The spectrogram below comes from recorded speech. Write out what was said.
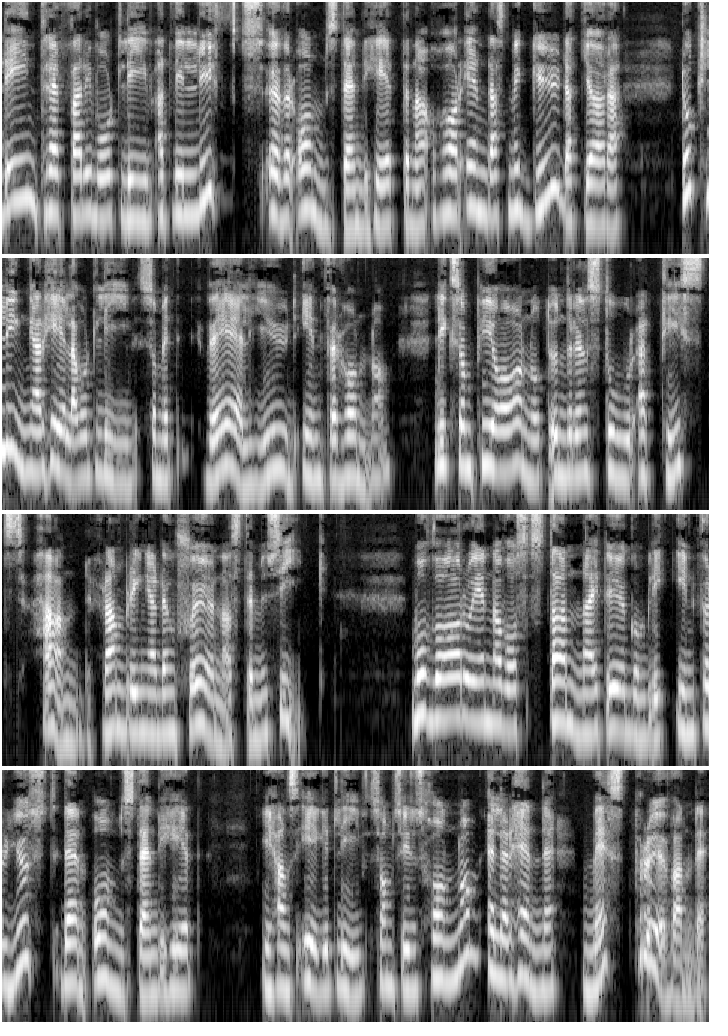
det inträffar i vårt liv att vi lyfts över omständigheterna och har endast med Gud att göra, då klingar hela vårt liv som ett välljud inför honom, liksom pianot under en stor artists hand frambringar den skönaste musik. Må var och en av oss stanna ett ögonblick inför just den omständighet i hans eget liv som syns honom eller henne mest prövande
